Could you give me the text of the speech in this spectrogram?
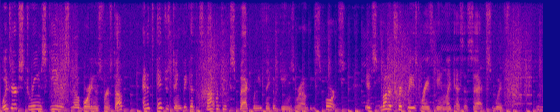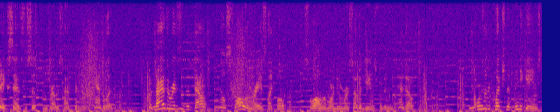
Winter extreme skiing and snowboarding is first up, and it's interesting because it's not what you expect when you think of games around these sports. It's not a trick-based race game like SSX, which makes sense, the systems around this time couldn't really handle it. But neither is it a downhill slalom race like, well, Slalom or numerous other games for the Nintendo, nor is it a collection of mini-games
